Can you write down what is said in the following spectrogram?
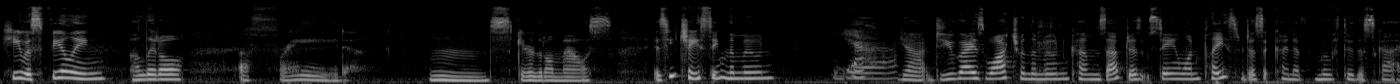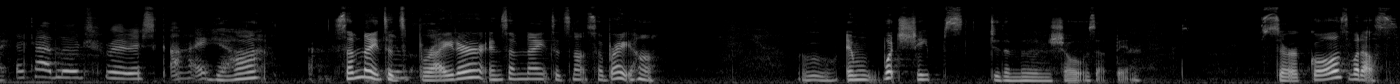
He was feeling a little afraid. Hmm, scared little mouse. Is he chasing the moon? Yeah. Yeah. Do you guys watch when the moon comes up? Does it stay in one place or does it kind of move through the sky? It kind of moves through the sky. Yeah. Some nights it's brighter and some nights it's not so bright, huh? Ooh. And what shapes do the moon shows up in? Circles. What else?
